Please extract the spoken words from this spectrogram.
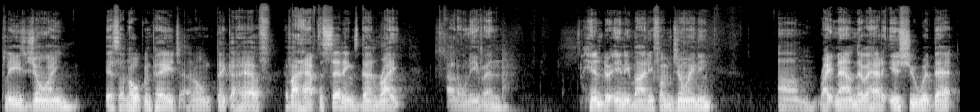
please join. It's an open page. I don't think I have, if I have the settings done right, I don't even hinder anybody from joining. Um, right now, never had an issue with that.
